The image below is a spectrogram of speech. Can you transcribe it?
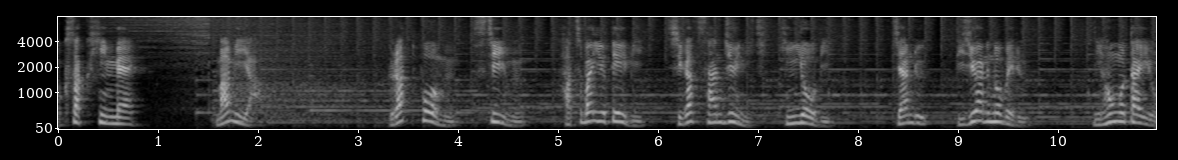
6作品目「マミヤ」プラットフォーム STEAM 発売予定日4月30日金曜日。ジャンルビジュアルノベル。日本語対応。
